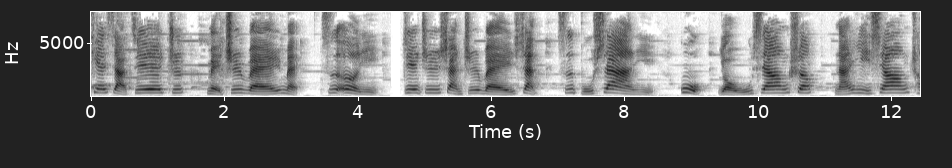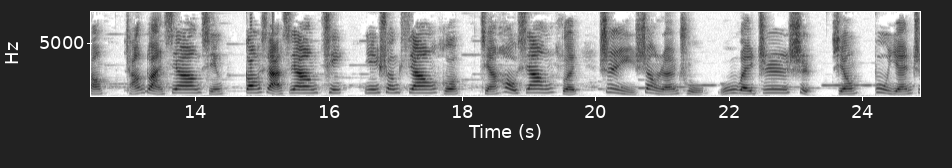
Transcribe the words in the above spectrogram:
天下皆知美之为美，斯恶已；皆知善之为善，斯不善已。故有无相生，难易相成，长短相形，高下相倾，音声相和，前后相随。是以圣人处无为之事，行不言之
